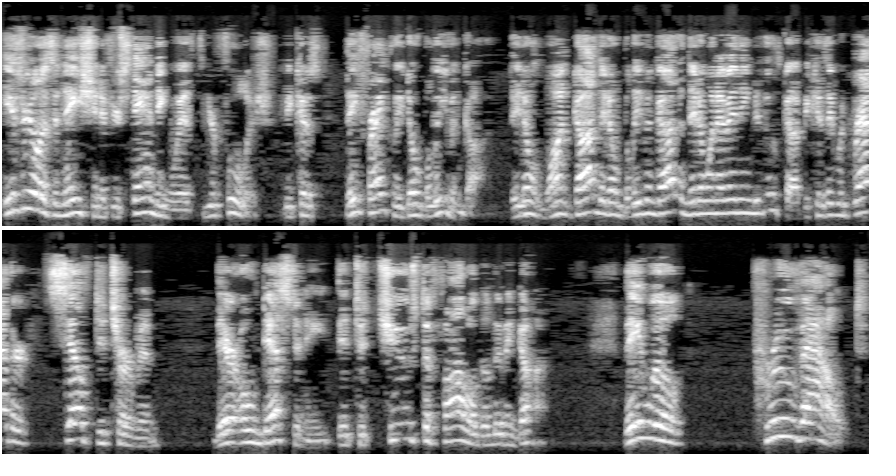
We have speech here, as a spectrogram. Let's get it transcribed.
Israel as a nation, if you're standing with, you're foolish because they frankly don't believe in God. They don't want God, they don't believe in God, and they don't want to have anything to do with God because they would rather self-determine their own destiny to choose to follow the living God. They will prove out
